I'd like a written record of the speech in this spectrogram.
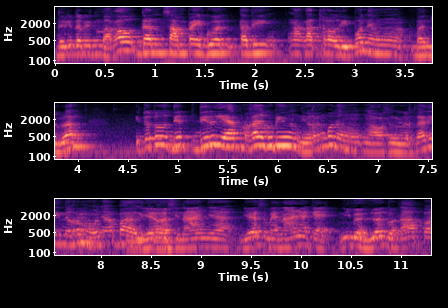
dari kita beli tembakau dan sampai gue tadi ngangkat troli pun yang bandulan itu tuh dia dilihat makanya gue bingung nih orang gue udah ngawasin dari tadi ini orang maunya apa gitu Dia kan. masih nanya, dia sampai nanya kayak, ini bandulan buat apa?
